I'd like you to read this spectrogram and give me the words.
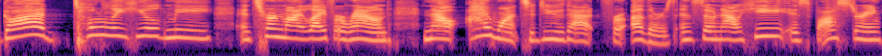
God totally healed me and turned my life around. Now I want to do that for others. And so now he is fostering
